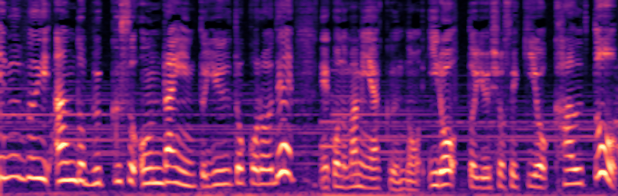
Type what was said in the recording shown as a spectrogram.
HMV&Books オンラインというところで、えこの間宮くんの色という書籍を買うと、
